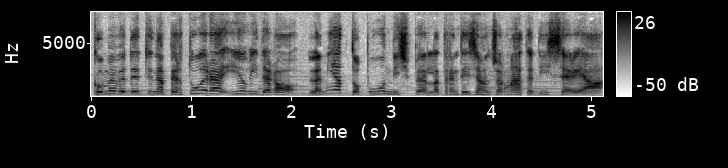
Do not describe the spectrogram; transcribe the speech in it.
Come vi ho detto in apertura, io vi darò la mia top 11 per la trentesima giornata di Serie A,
